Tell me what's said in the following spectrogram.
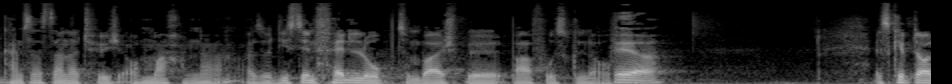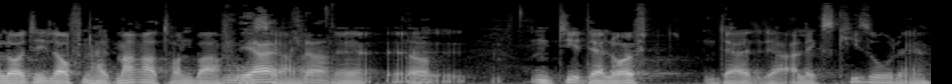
kannst das dann natürlich auch machen. Ne? Also die ist den Fenlob zum Beispiel barfuß gelaufen. ja, Es gibt auch Leute, die laufen halt Marathon barfuß. Ja, klar. Äh, Ja. äh, Und die, der läuft, der, der Alex Kiso, der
